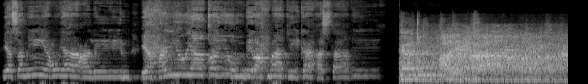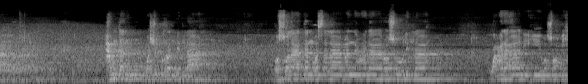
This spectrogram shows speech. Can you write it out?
يا سميع يا عليم يا حي يا قيوم برحمتك أستغيث. حمدا وشكرا لله وصلاة وسلاما على رسول الله وعلى آله وصحبه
